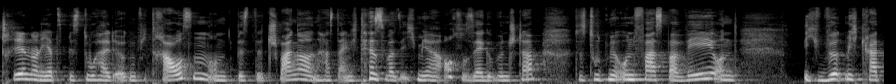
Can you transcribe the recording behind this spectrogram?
drin und jetzt bist du halt irgendwie draußen und bist jetzt schwanger und hast eigentlich das, was ich mir auch so sehr gewünscht habe. Das tut mir unfassbar weh und ich würde mich gerade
